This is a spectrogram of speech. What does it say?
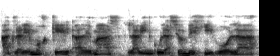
aclaremos que además la vinculación de Hezbollah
